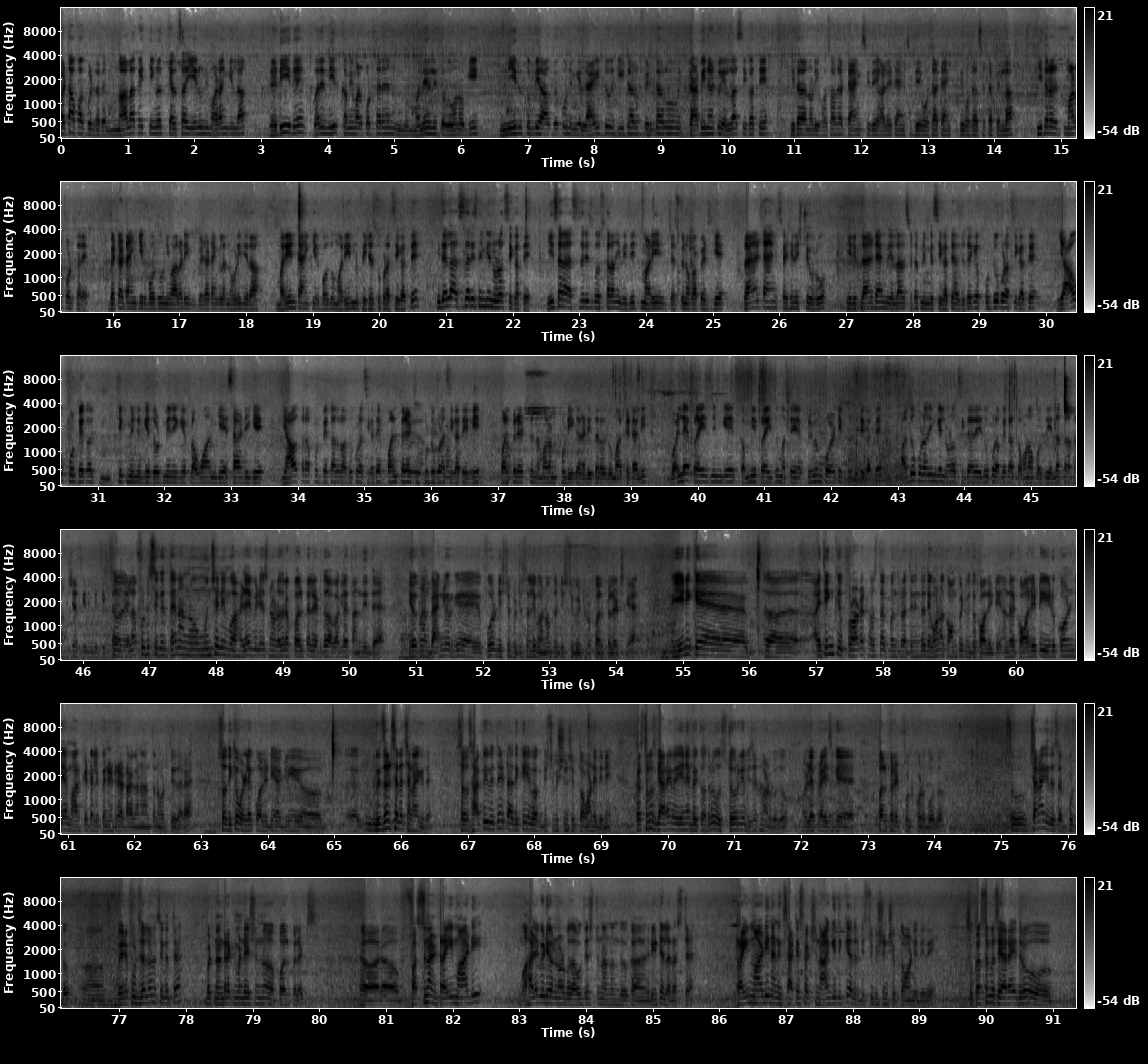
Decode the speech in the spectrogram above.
ಕಟ್ ಆಫ್ ಆಗಿಬಿಡ್ತದೆ. ನಾಲ್ಕೈದು ತಿಂಗಳ ಕೆಲಸ ಏನು ನೀವು ಮಾಡಂಗಿಲ್ಲ. ರೆಡಿ ಇದೆ. ಬರೀ ನೀರು ಕಮ್ಮಿ ಮಾಡಿಕೊಡ್ತಾರೆ. ಮನೆಯಲ್ಲಿ ತೊಗೊಂಡೋಗಿ ನೀರು ತುಂಬಿ ಆಗಬೇಕು ನಿಮಗೆ ಲೈಟು ಹೀಟರು ಫಿಲ್ಟರು ಕ್ಯಾಬಿನೆಟು ಎಲ್ಲ ಸಿಗುತ್ತೆ. ಈ ಥರ ನೋಡಿ ಹೊಸ ಹೊಸ ಟ್ಯಾಂಕ್ಸ್ ಇದೆ, ಹಳೆ ಟ್ಯಾಂಕ್ಸ್ ಇದೆ, ಹೊಸ ಟ್ಯಾಂಕ್ಸ್ ಇದೆ, ಹೊಸ ಸೆಟಪ್ ಎಲ್ಲ ಈ ಥರ ಮಾಡಿಕೊಡ್ತಾರೆ. ಬೆಟ್ಟ ಟ್ಯಾಂಕ್ ಇರ್ಬೋದು, ನೀವು ಆಲ್ರೆಡಿ ಬೆಟ್ಟ ಟ್ಯಾಂಕ್ ಎಲ್ಲ ನೋಡಿದ್ದೀರಾ? ಮರೀನ್ ಟ್ಯಾಂಕ್ ಇರ್ಬೋದು ಮರೀನ್ ಫಿಶಸ್ ಕೂಡ ಸಿಗುತ್ತೆ. ಇದೆಲ್ಲ ಅಸೆಸರೀಸ್ ನಿಮಗೆ ನೋಡೋಕೆ ಸಿಗುತ್ತೆ. ಈ ಥರ ಅಸೆಸರೀಸ್ಗೋಸ್ಕರ ನೀವು ವಿಸಿಟ್ ಮಾಡಿ ಚೆಸ್ಪಿನೋಕಾ ಪೆಟ್ಸ್ಗೆ ಪ್ಲಾನೆಟ್ ಟ್ಯಾಂಕ್ ಸ್ಪೆಷಲಿಸ್ಟ್ ಇವರು. ಇಲ್ಲಿ ಪ್ಲಾನೆಟ್ ಟ್ಯಾಂಕ್ ಎಲ್ಲ ಸೆಟಪ್ ನಿಮಗೆ ಸಿಗುತ್ತೆ. ಅದ್ರ ಜೊತೆಗೆ ಫುಡ್ಡು ಕೂಡ ಸಿಗುತ್ತೆ. ಯಾವ ಫುಡ್ ಬೇಕಾದ್ರೂ ಚಿಕ್ಕ ಮೀನಿಗೆ ದೊಡ್ಡ ಮೀನಿಗೆ ಪ್ಲವಾನ್ಗೆ ಸಾಡಿಗೆ ಯಾವ ಥರ ಫುಡ್ ಬೇಕಾದರೂ ಅದು ಕೂಡ ಸಿಗುತ್ತೆ. ಪಲ್ ಪೆಲೆಟ್ಸ್ ಫುಡ್ ಕೂಡ ಸಿಗುತ್ತೆ ಇಲ್ಲಿ. ಪಲ್ ಪೆಲೆಟ್ಸ್ ನಂಬರ್ ಒನ್ ಫುಡ್ ಈಗ ನಡೀತಾ ಇರೋದು ಮಾರ್ಕೆಟಲ್ಲಿ ಒಳ್ಳೆ ಪ್ರೈಸ್ ನಿಮಗೆ ಕಮ್ಮಿ ಪ್ರೈಸು ಮತ್ತು ಪ್ರೀಮಿಯಂ ಕ್ವಾಲಿಟಿ ಫುಡ್ ಸಿಗುತ್ತೆ. ಅದು ಕೂಡ ನಿಮಗೆ ನೋಡೋಕೆ ಸಿಗ್ತದೆ ಇದು. ಕೂಡ ಬೇಕಾದ್ರೆ ತೊಗೊಂಡೋಗ್ಬೋದು. ಎಲ್ಲ ಥರದ ಫಿಶಸ್ಗೆ ನಿಮಗೆ ಸಿಗ್ತದೆ ಎಲ್ಲ ಫುಡ್ ಸಿಗುತ್ತೆ. ನಾನು ಮುಂಚೆ ನಿಮ್ಮ ಹಳೆ ವೀಡಿಯೋಸ್ ನೋಡಿದ್ರೆ ಪಲ್ ಪೆಲೆಟ್ದು ಅವಾಗಲೇ ತಂದಿದ್ದೆ. ಇವಾಗ ನಾನು ಬ್ಯಾಂಗ್ಳೂರಿಗೆ four ಡಿಸ್ಟ್ರಿಬ್ಯೂಟರ್ಸಲ್ಲಿ one of the distributor pearl ಪ್ಲೇಟ್ಸ್ಗೆ ಏನಕ್ಕೆ ಐ ಥಿಂಕ್ ಪ್ರಾಡಕ್ಟ್ ಹೊಸದಾಗಿ ಬಂದಿರೋದ್ರಿಂದ they want compete with quality ಅಂದರೆ ಕ್ವಾಲಿಟಿ ಹಿಡ್ಕೊಂಡೇ ಮಾರ್ಕೆಟಲ್ಲಿ ಪೆನಿಟ್ರೇಟ್ ಆಗೋಣ ಅಂತ ನೋಡ್ತಿದ್ದಾರೆ ಸೊ ಅದಕ್ಕೆ ಒಳ್ಳೆ ಕ್ವಾಲಿಟಿ ಆಗಲಿ ರಿಸಲ್ಟ್ಸ್ ಎಲ್ಲ ಚೆನ್ನಾಗಿದೆ. ಸೊ ಹ್ಯಾಪಿ ವಿತ್ ಇಟ್ ಅದಕ್ಕೆ ಇವಾಗ ಡಿಸ್ಟ್ರಿಬ್ಯೂಷನ್ಶಿಪ್ ತೊಗೊಂಡಿದ್ದೀನಿ. ಕಸ್ಟಮರ್ಸ್ ಯಾರೇ ಏನೇ ಬೇಕಾದರೂ ಸ್ಟೋರ್ಗೆ ವಿಸಿಟ್ ಮಾಡ್ಬೋದು. ಒಳ್ಳೆ ಪ್ರೈಸ್ಗೆ ಪಲ್ಪರೇಟ್ ಫುಡ್ ಕೊಡ್ಬೋದು. ಸೊ ಚೆನ್ನಾಗಿದೆ ಸರ್ ಫುಡ್ಡು ಬೇರೆ ಫುಡ್ಸ್ ಎಲ್ಲನೂ ಸಿಗುತ್ತೆ ಬಟ್ ನನ್ನ ರೆಕಮೆಂಡೇಶನ್ ಪರ್ಲ್ ಪೆಲೆಟ್ಸ್ ಫಸ್ಟ್ ನಾನು ಟ್ರೈ ಮಾಡಿ ಹಳೆ ವಿಡಿಯೋಲಿ ನೋಡ್ಬೋದು, ಅವಾಗ ಜಸ್ಟ್ ನಾನೊಂದು ಕ ರೀಟೇಲರ್ ಅಷ್ಟೇ. ಟ್ರೈ ಮಾಡಿ ನನಗೆ ಸ್ಯಾಟಿಸ್ಫ್ಯಾಕ್ಷನ್ ಆಗಿದ್ದಕ್ಕೆ ಅದ್ರ ಡಿಸ್ಟ್ರಿಬ್ಯೂಷನ್ಶಿಪ್ ತೊಗೊಂಡಿದ್ದೀವಿ. ಸೊ ಕಸ್ಟಮರ್ಸ್ ಯಾರೇ ಇದ್ದರೂ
